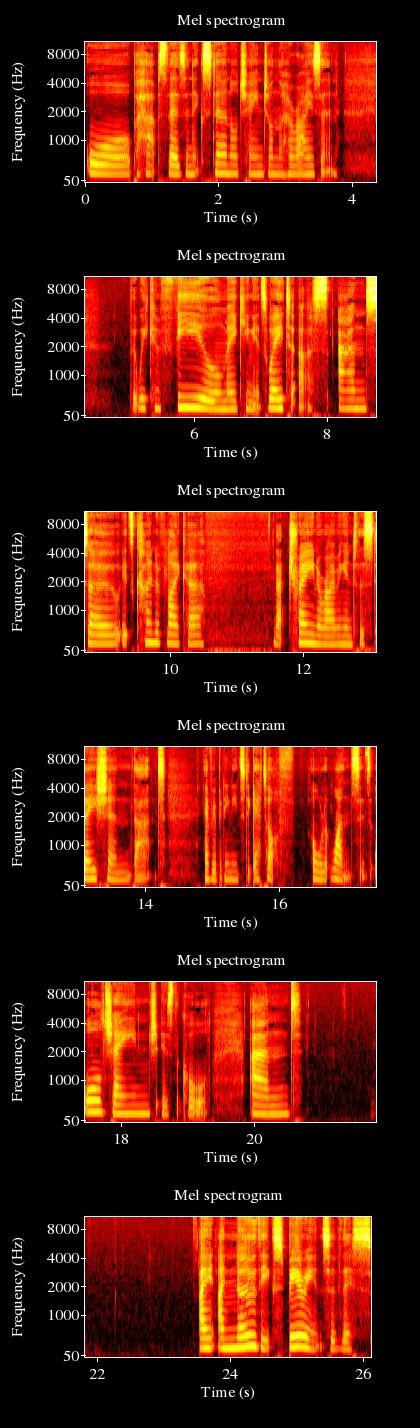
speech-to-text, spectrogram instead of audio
or perhaps there's an external change on the horizon that we can feel making its way to us. And so it's kind of like a that train arriving into the station that everybody needs to get off all at once. It's all change is the call. And I, I know the experience of this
